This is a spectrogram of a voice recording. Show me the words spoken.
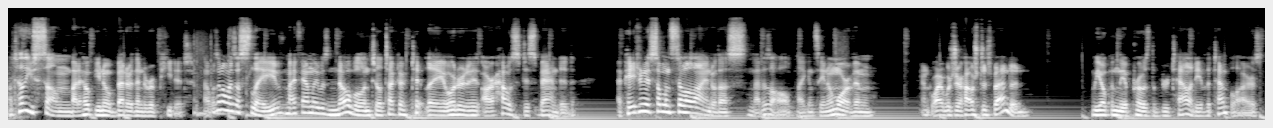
I'll tell you some, but I hope you know better than to repeat it. I wasn't always a slave. My family was noble until Tectuktitlay ordered our house disbanded. My patron is someone still aligned with us. That is all. I can say no more of him. And why was your house disbanded? We openly opposed the brutality of the Templars.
